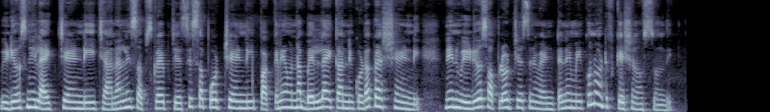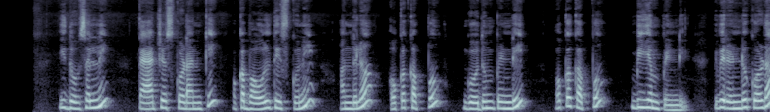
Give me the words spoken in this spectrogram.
వీడియోస్ని లైక్ చేయండి ఛానల్ని సబ్స్క్రైబ్ చేసి సపోర్ట్ చేయండి పక్కనే ఉన్న బెల్ ఐకాన్ని కూడా ప్రెస్ చేయండి. నేను వీడియోస్ అప్లోడ్ చేసిన వెంటనే మీకు నోటిఫికేషన్ వస్తుంది. ఈ దోశల్ని తయారు చేసుకోవడానికి ఒక బౌల్ తీసుకొని అందులో ఒక కప్పు గోధుమ పిండి ఒక కప్పు బియ్యం పిండి. ఇవి రెండు కూడా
